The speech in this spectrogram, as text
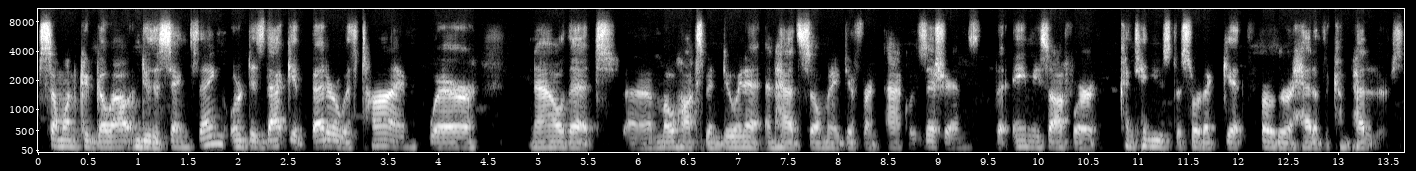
someone could go out and do the same thing, or does that get better with time where now that uh, Mohawk's been doing it and had so many different acquisitions, the AIMEE software continues to sort of get further ahead of the competitors.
